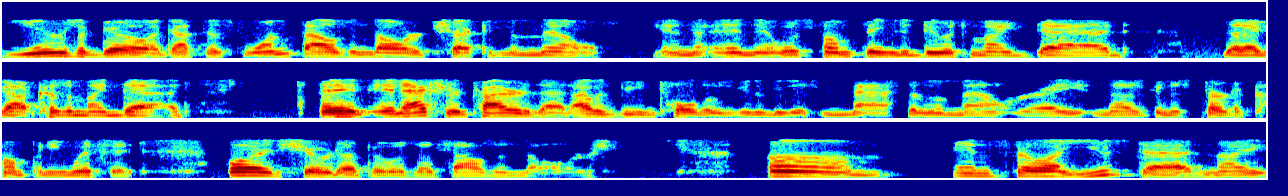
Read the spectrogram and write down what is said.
years ago. I got this one thousand dollar check in the mail, and and it was something to do with my dad that I got because of my dad. And and actually prior to that, I was being told it was going to be this massive amount, right? And I was going to start a company with it. Well, it showed up; it was a thousand dollars. Um, and so I used that, and I,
